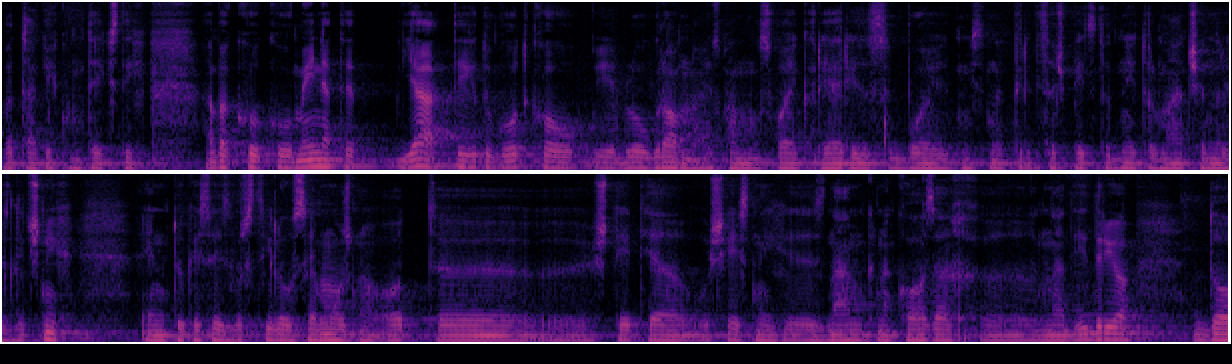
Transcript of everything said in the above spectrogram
v takih kontekstih. Ampak, ko, ko omenjate, ja, teh dogodkov je bilo ogromno. Jaz imam v svoji karieri za seboj, mislim, da 3500 dni tolmačen različnih in tukaj se je izvrstilo vse možno, od uh, štetja ušesnih znamk na kozah uh, nad Idrijo do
